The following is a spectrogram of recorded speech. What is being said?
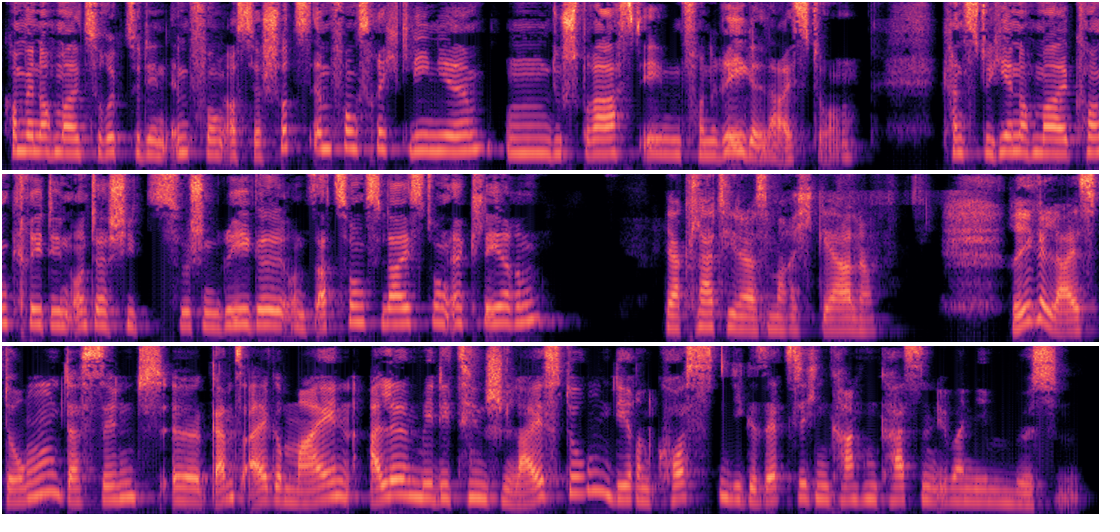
Kommen wir nochmal zurück zu den Impfungen aus der Schutzimpfungsrichtlinie. Hm, du sprachst eben von Regelleistung. Kannst du hier nochmal konkret den Unterschied zwischen Regel- und Satzungsleistung erklären? Ja, klar, Tina, das mache ich gerne. Regelleistungen, das sind äh, ganz allgemein alle medizinischen Leistungen, deren Kosten die gesetzlichen Krankenkassen übernehmen müssen.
